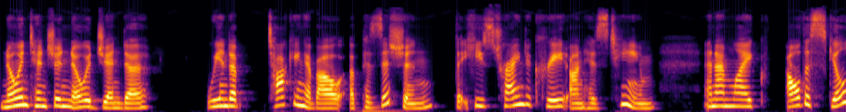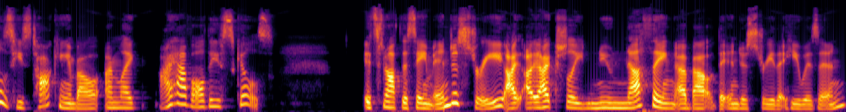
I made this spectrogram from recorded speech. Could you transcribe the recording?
no intention, no agenda. We end up talking about a position that he's trying to create on his team. And I'm like, all the skills he's talking about, I'm like, I have all these skills. It's not the same industry. I, I actually knew nothing about the industry that he was in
